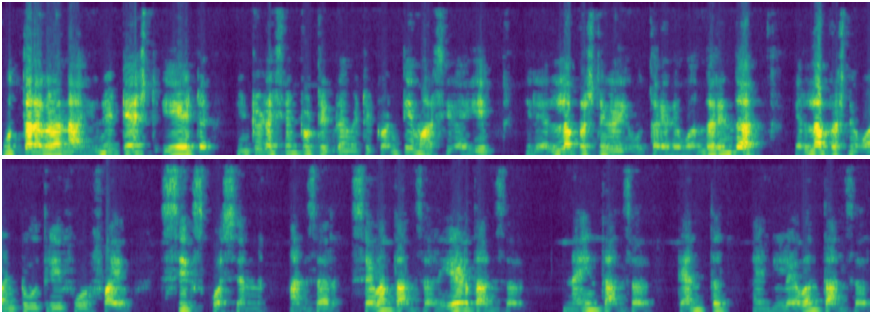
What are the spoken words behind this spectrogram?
ಉತ್ತರಗಳನ್ನ unit test eight introduction to trigonometry twenty ಮಾರ್ಕ್ಸ್ಗಾಗಿ ಇಲ್ಲಿ ಎಲ್ಲ ಪ್ರಶ್ನೆಗಳಿಗೆ ಉತ್ತರ ಇದೆ ಒಂದರಿಂದ ಎಲ್ಲ ಪ್ರಶ್ನೆ one two three four five six question answer seventh answer eighth answer ninth answer tenth and eleventh answer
